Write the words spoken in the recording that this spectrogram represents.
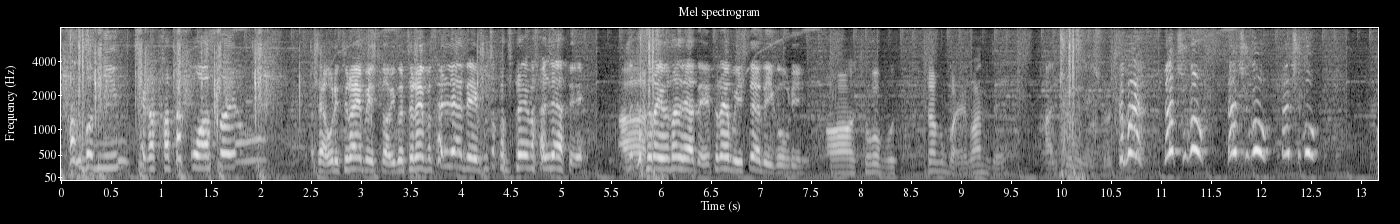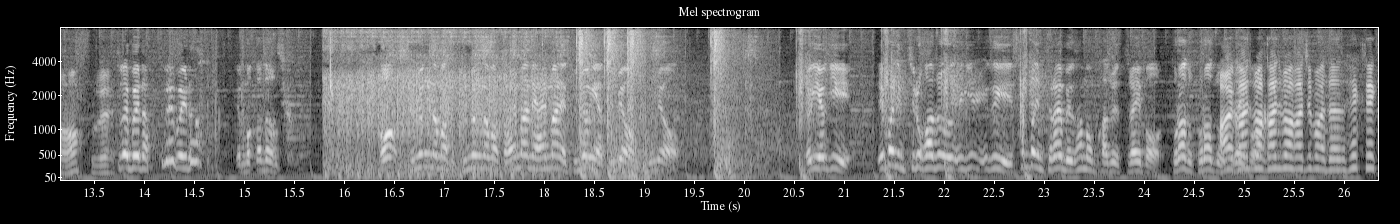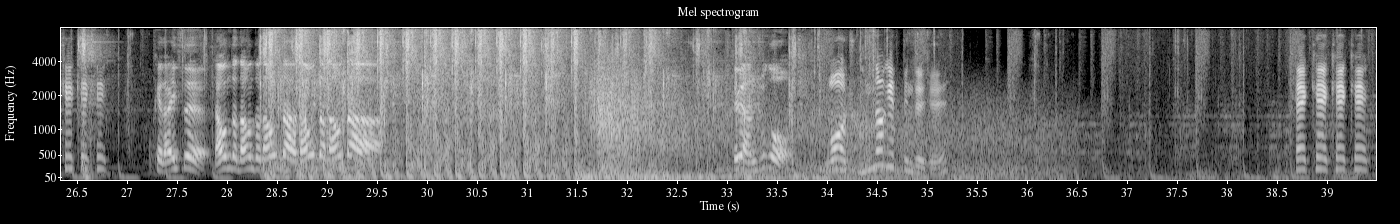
한 번님, 제가 다 닦고 왔어요. 자, 우리 드라이버 있어. 이거 드라이버 살려야 돼. 무조건 드라이버 살려야 돼. 무조건 아. 드라이버 살려야 돼. 드라이버 있어야 돼, 이거 우리. 아 저거 못 잡은 거 에반데. 안 죽네 저렇게. 제발! 나 죽어! 나 죽어! 나 죽어! 어? 왜? 드라이버 일어나! 드라이버 일어나! 연막 꺼져가지고. 어, 두 명 남았어. 두 명 남았어. 할만해, 할만해. 두 명이야, 두 명. 두 명. 여기, 여기. 1번님 뒤로 가줘 여기, 여기 3번님 드라이버 이거 한번 봐줘요 드라이버 돌아줘 돌아줘 아 드라이버 가지마 가지마 가지마 난 핵 핵 핵 핵핵 오케이 나이스 나온다 나온다 나온다 나온다 나온다 대회 안 죽어 와 존나 개핀데 쟤 핵핵핵핵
